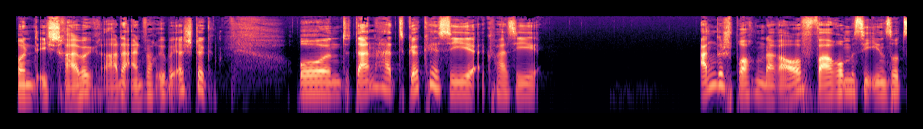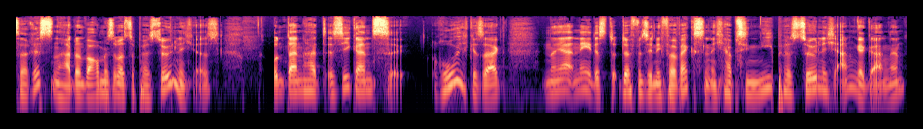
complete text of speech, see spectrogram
und ich schreibe gerade einfach über ihr Stück. Und dann hat Göcke sie quasi angesprochen darauf, warum sie ihn so zerrissen hat und warum es immer so persönlich ist. Und dann hat sie ganz ruhig gesagt, naja, nee, das dürfen Sie nicht verwechseln. Ich habe sie nie persönlich angegangen.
